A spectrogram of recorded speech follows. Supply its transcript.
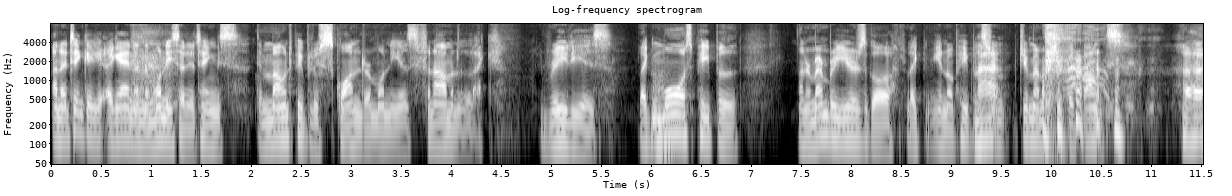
and I think again in the money side of things, the amount of people who squander money is phenomenal. Like it really is. Like most people, and I remember years ago, like you know, people gym, gym membership would bounce. but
